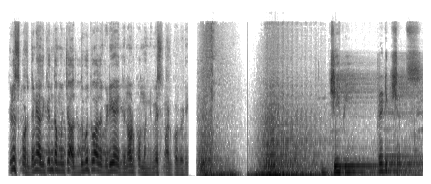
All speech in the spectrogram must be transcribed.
ತಿಳಿಸ್ಕೊಡ್ತೀನಿ. ಅದಕ್ಕಿಂತ ಮುಂಚೆ ಅದ್ಭುತವಾದ ವಿಡಿಯೋ ಇದೆ. ನೋಡ್ಕೊಂಬನ್ನಿ ಮಿಸ್ ಮಾಡ್ಕೋಬೇಡಿ. G predictions.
